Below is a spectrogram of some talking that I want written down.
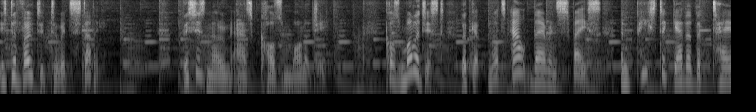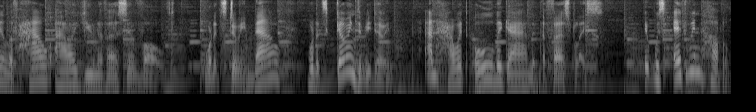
is devoted to its study. This is known as cosmology. Cosmologists look at what's out there in space and piece together the tale of how our universe evolved, what it's doing now, what it's going to be doing, and how it all began in the first place. It was Edwin Hubble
